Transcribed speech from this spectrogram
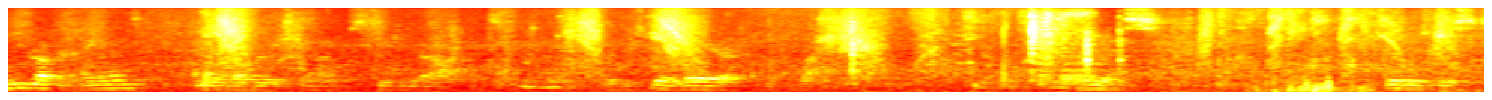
When you drop your hands, it's kind of sticking your eyes. But you're still there. like- Yes. So there's this,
